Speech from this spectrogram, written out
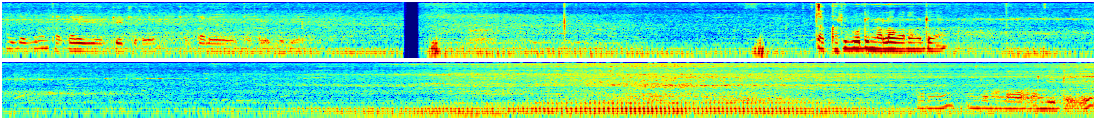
அதுக்கப்புறம் தக்காளி வெட்டி வச்சுருவோம் தக்காளி தக்காளி போட்டு தக்காளி போட்டு நல்லா வதங்கட்டுங்க பாருங்க கொஞ்சம் நல்லா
